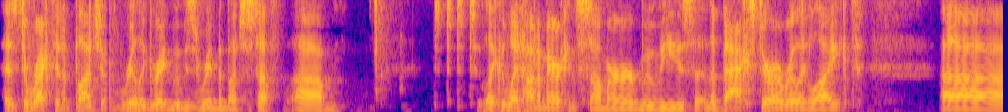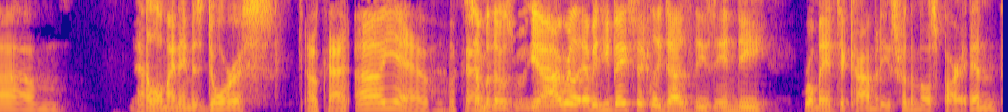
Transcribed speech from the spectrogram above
has directed a bunch of really great movies and written a bunch of stuff, um, like the Wet Hot American Summer movies, uh, the Baxter I really liked. Um, Hello, my name is Doris. Okay. Oh yeah. Okay. Some of those, yeah, I really, I mean, he basically does these indie romantic comedies for the most part, and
